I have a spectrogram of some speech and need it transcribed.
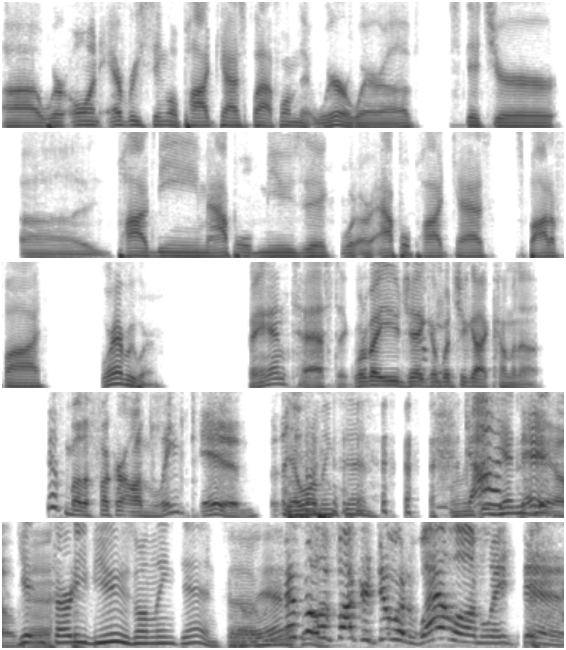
Uh, we're on every single podcast platform that we're aware of: Stitcher, uh, Podbean, Apple Music, what- or Apple Podcast, Spotify. We're everywhere. Fantastic. What about you, Jacob? What you got coming up? this motherfucker on LinkedIn. Yeah, we're on LinkedIn. We're on LinkedIn. God getting, get- damn. getting 30 views on LinkedIn. So Oh, yeah. This motherfucker doing well on LinkedIn.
